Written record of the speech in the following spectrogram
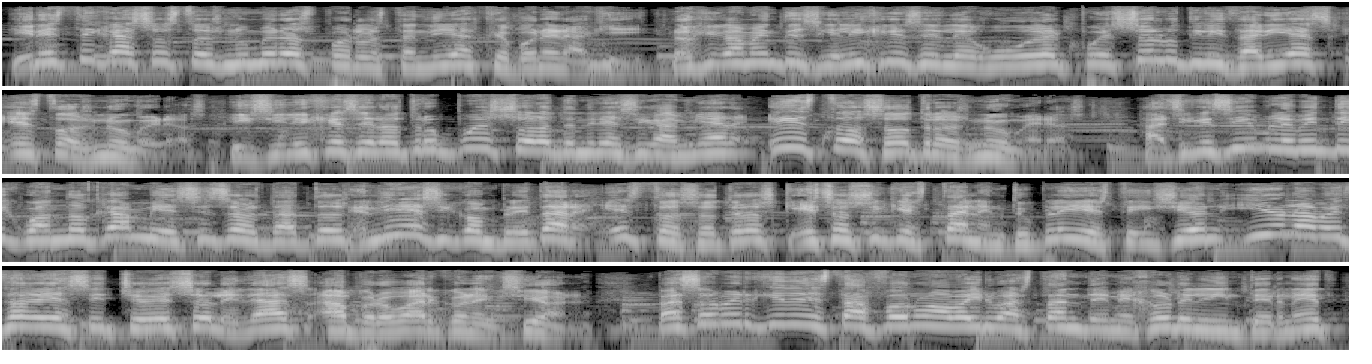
y en este caso estos números pues los tendrías que poner aquí. Lógicamente si eliges el de Google pues solo utilizarías estos números, y si eliges el otro pues solo tendrías que cambiar estos otros números. Así que simplemente cuando cambies esos datos tendrías que completar estos otros, que esos sí que están en tu PlayStation, y una vez hayas hecho eso le das a probar conexión. Vas a ver que de esta forma va a ir bastante mejor el internet,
